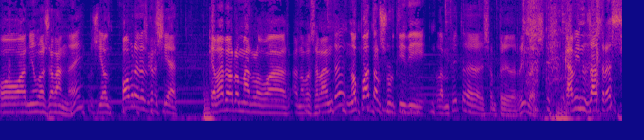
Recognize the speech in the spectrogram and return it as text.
o a Nova Zelanda, eh? O sigui, el pobre desgraciat que va veure Marlowe a, a Nova Zelanda no pot al sortir dir l'han fet a Sant Pere de Ribes. Cavi nosaltres,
